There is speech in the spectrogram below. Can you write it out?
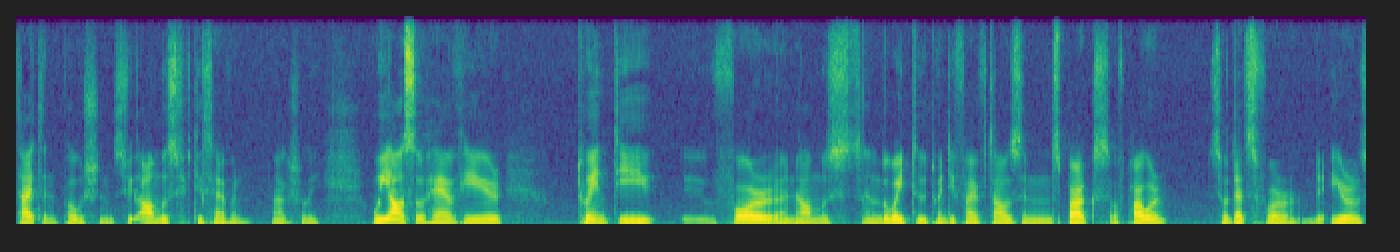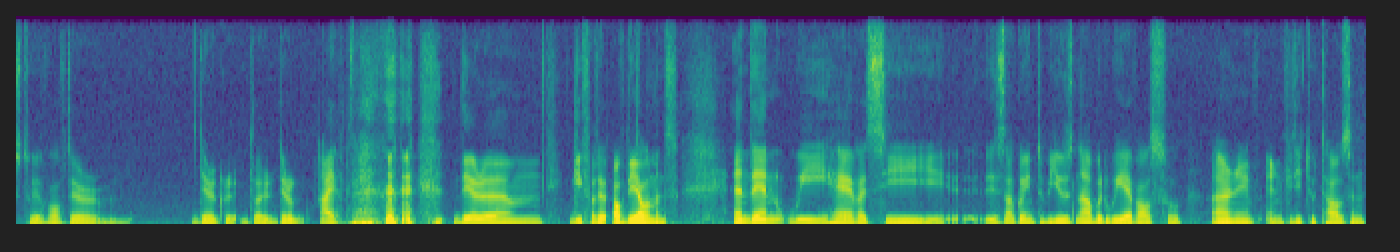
titan potions, almost 57 actually. We also have here 24 and almost on the way to 25,000 sparks of power. So that's for the heroes to evolve their their their their, their um, gift of the, of the elements and then we have I see it's not going to be used now but we have also 152,000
